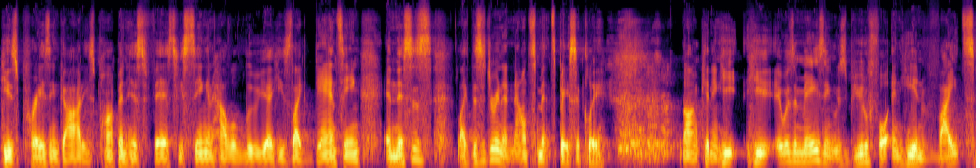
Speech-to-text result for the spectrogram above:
He's praising God, he's pumping his fist, he's singing hallelujah, he's like dancing. And this is like, this is during announcements, basically. No, I'm kidding. He he it was amazing. It was beautiful and he invites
